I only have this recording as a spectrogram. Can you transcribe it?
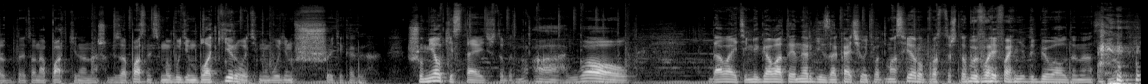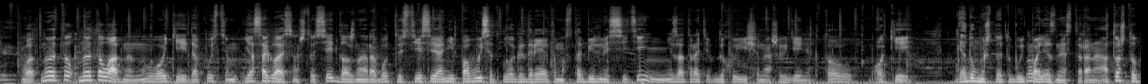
это, это нападки на нашу безопасность. Мы будем блокировать, мы будем ш- эти, как их, шумелки ставить, чтобы... Ну, а, вау, давайте мегаватты энергии закачивать в атмосферу, просто чтобы Wi-Fi не добивал до нас. Ну, Вот, ну это, ну это ладно, ну окей, допустим, я согласен, что сеть должна работать, то есть если они повысят благодаря этому стабильность сети, не затратив дохуища наших денег, то окей. Я думаю, что это будет Ну. полезная сторона. А то, что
